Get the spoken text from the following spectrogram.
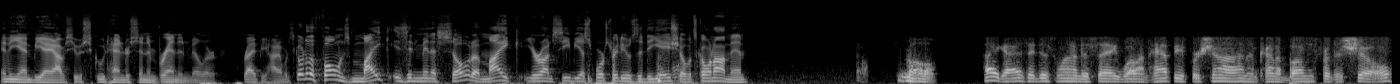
in the NBA. Obviously, with Scoot Henderson and Brandon Miller right behind him. Let's go to the phones. Mike is in Minnesota. Mike, you're on CBS Sports Radio's The DA Show. What's going on, man? Oh, hi guys. I just wanted to say, well, I'm happy for Sean. I'm kind of bummed for the show.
